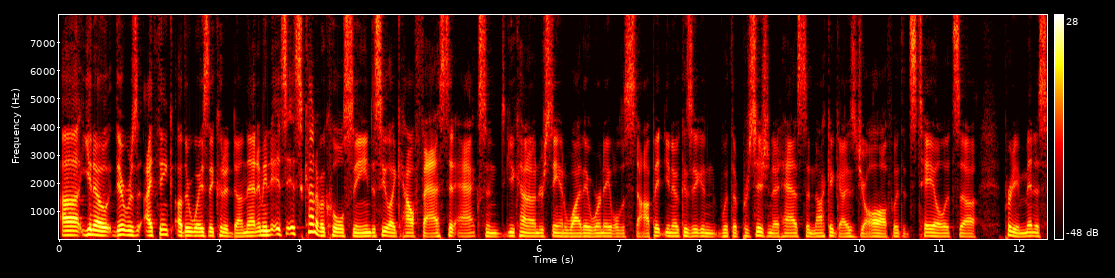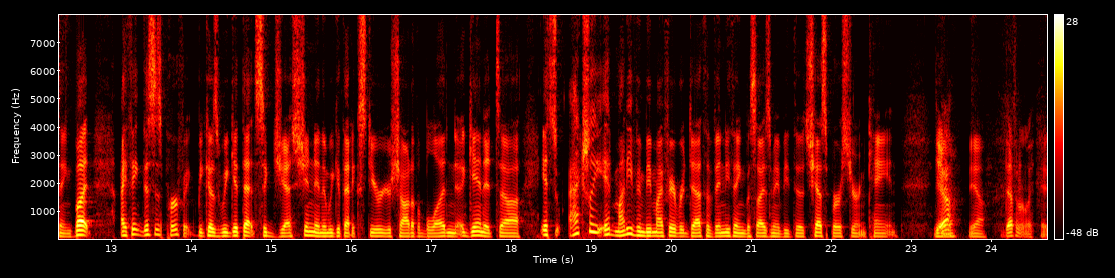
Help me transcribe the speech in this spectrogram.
uh, you know, there was I think other ways they could have done that. I mean, it's it's kind of a cool scene to see like how fast it acts, and you kind of understand why they weren't able to stop it. You know, because it can with the precision it has to knock a guy's jaw off with its tail, it's uh pretty menacing. But I think this is perfect because we get that suggestion, and then we get that exterior shot of the blood, and again, it uh it's actually it might even be my favorite death of anything besides maybe the chest burster and Kane. Yeah. know? yeah. definitely. we're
